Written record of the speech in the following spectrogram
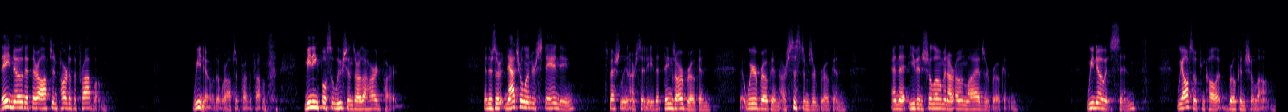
they know that they're often part of the problem. We know that we're often part of the problem. Meaningful solutions are the hard part. And there's a natural understanding, especially in our city, that things are broken, that we're broken, our systems are broken, and that even shalom in our own lives are broken. We know it's sin. We also can call it broken shalom,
